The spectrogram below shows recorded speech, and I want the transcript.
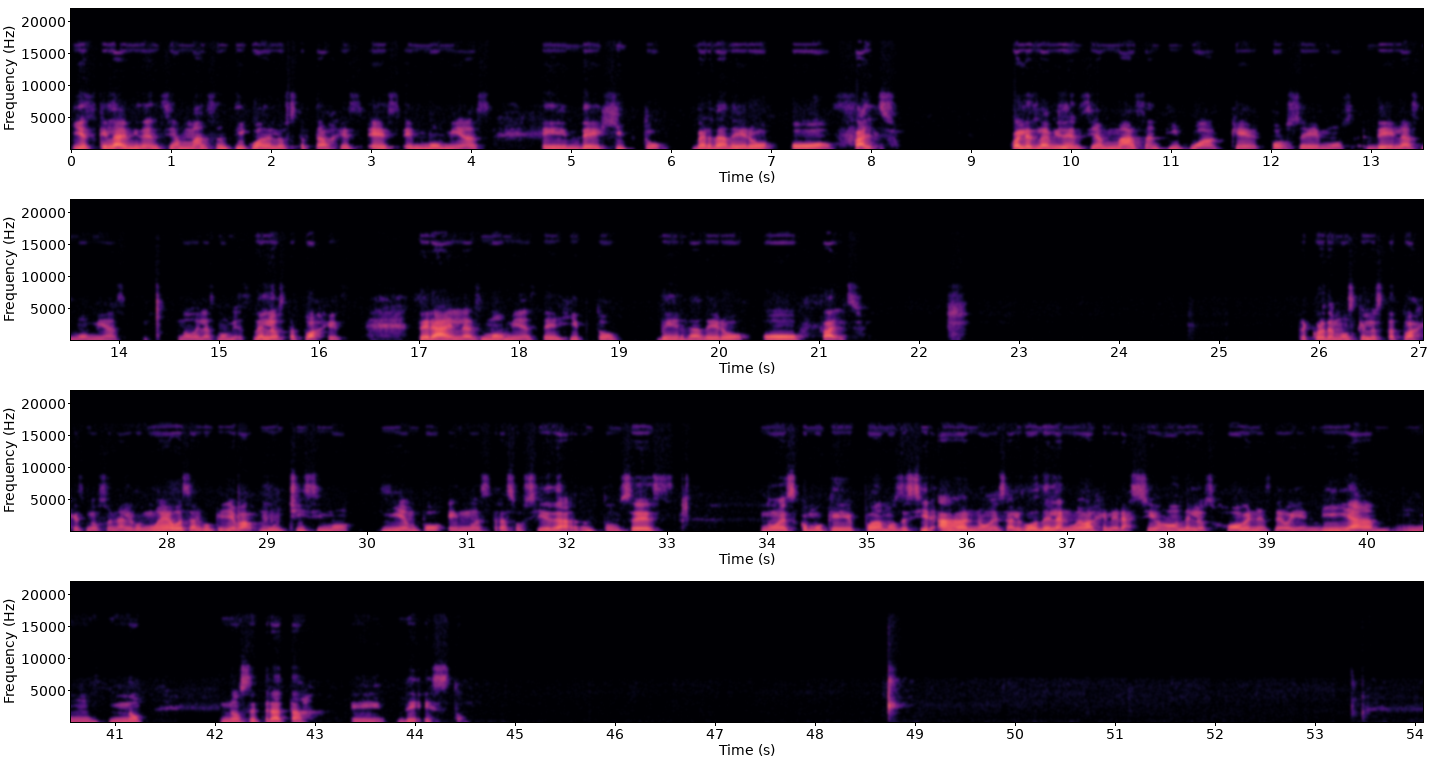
Y es que la evidencia más antigua de los tatuajes es en momias eh, de Egipto, verdadero o falso. ¿Cuál es la evidencia más antigua que poseemos de las momias, no de las momias, de los tatuajes? ¿Será en las momias de Egipto verdadero o falso? Recordemos que los tatuajes no son algo nuevo, es algo que lleva muchísimo tiempo en nuestra sociedad. Entonces, no es como que podamos decir, ah, no, es algo de la nueva generación, de los jóvenes de hoy en día. Mm, no, no se trata eh, de esto.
